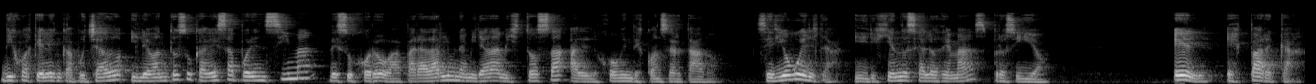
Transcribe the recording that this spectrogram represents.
dijo aquel encapuchado y levantó su cabeza por encima de su joroba para darle una mirada amistosa al joven desconcertado. Se dio vuelta y dirigiéndose a los demás prosiguió. Él es Parca,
